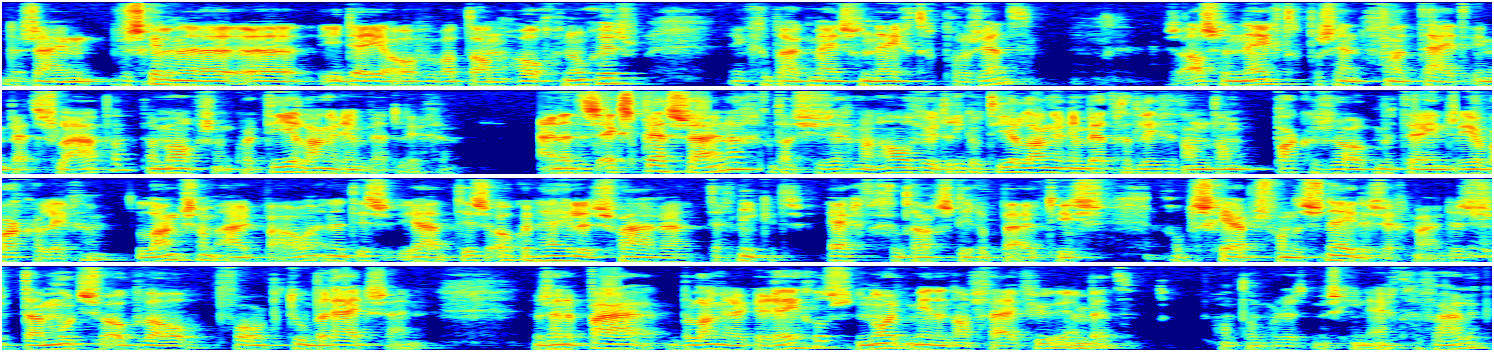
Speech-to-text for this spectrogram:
Er zijn verschillende uh, ideeën over wat dan hoog genoeg is. Ik gebruik meestal 90%. Dus als we 90% van de tijd in bed slapen, dan mogen ze een kwartier langer in bed liggen. En het is expres zuinig. Als je zeg maar een half uur, drie kwartier langer in bed gaat liggen, dan, dan pakken ze ook meteen weer wakker liggen. Langzaam uitbouwen. En het is, ja, het is ook een hele zware techniek. Het is echt gedragstherapeutisch op de scherpst van de snede, zeg maar. Dus daar moeten ze ook wel voor toe bereid zijn. Er zijn een paar belangrijke regels. Nooit minder dan vijf uur in bed want dan wordt het misschien echt gevaarlijk.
